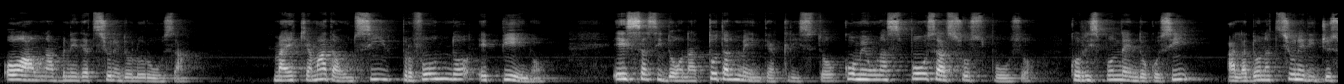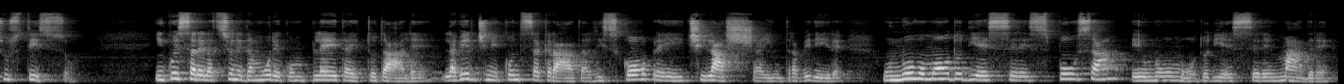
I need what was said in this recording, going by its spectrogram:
o a un'abnegazione dolorosa, ma è chiamata a un sì profondo e pieno. Essa si dona totalmente a Cristo come una sposa al suo sposo, corrispondendo così alla donazione di Gesù stesso in questa relazione d'amore completa e totale, la Vergine consacrata riscopre e ci lascia intravedere un nuovo modo di essere sposa e un nuovo modo di essere madre.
